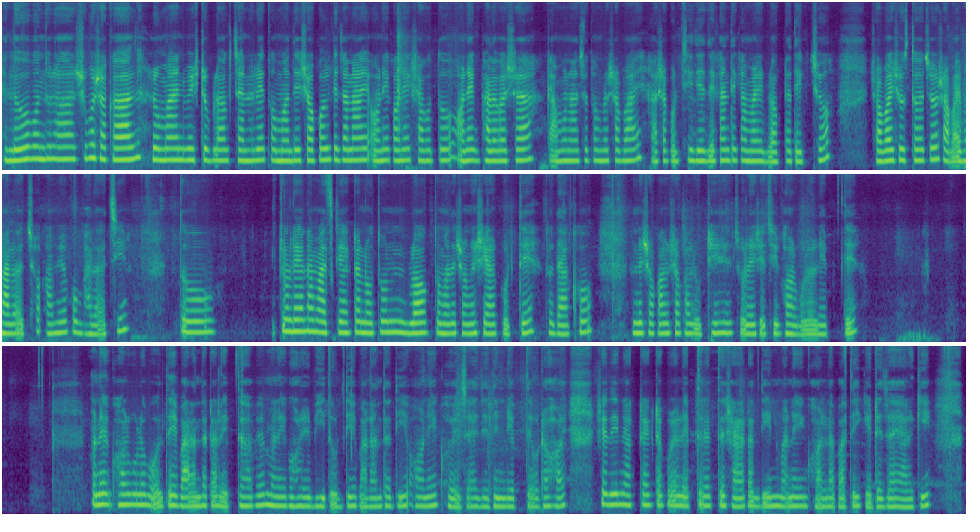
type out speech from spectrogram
Hello বন্ধুরা, শুভ সকাল। Ruma and Mishtu blog চ্যানেলে তোমাদের সকলকে জানাই অনেক অনেক স্বাগত, অনেক ভালোবাসা। কেমন আছো তোমরা সবাই? আশা করছি যে যেখান থেকে আমার এই ব্লগটা দেখছ, সবাই সুস্থ আছো, সবাই ভালো আছো, আমিও খুব ভালো আছি। তো চলে এলাম আজকে একটা নতুন ব্লগ তোমাদের সঙ্গে শেয়ার করতে। তো দেখো মানে সকাল সকাল উঠে চলে এসেছি ঘরগুলো লেপতে। মানে ঘরগুলো বলতে এই বারান্দাটা লেপতে হবে। মানে ঘরের ভিতর দিয়ে বারান্দা দিয়ে অনেক হয়ে যায় যেদিন লেপতে ওটা হয়। সেদিন একটা একটা করে লেপতে লেপতে সারাটা দিন মানে এই ঘর লেপাতেই কেটে যায় আর কি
